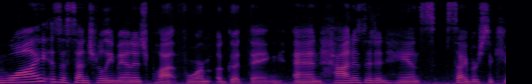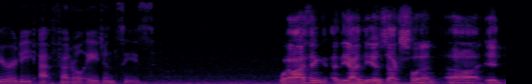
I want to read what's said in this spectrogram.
Why is a centrally managed platform a good thing, and how does it enhance cybersecurity at federal agencies? Well, I think the idea is excellent. Uh, it,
